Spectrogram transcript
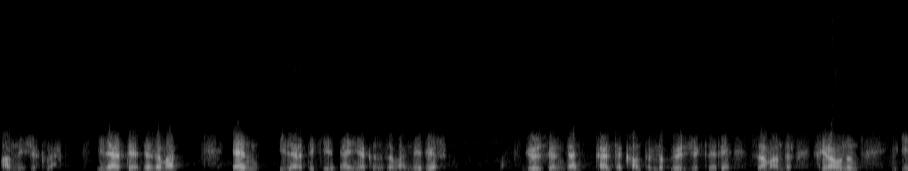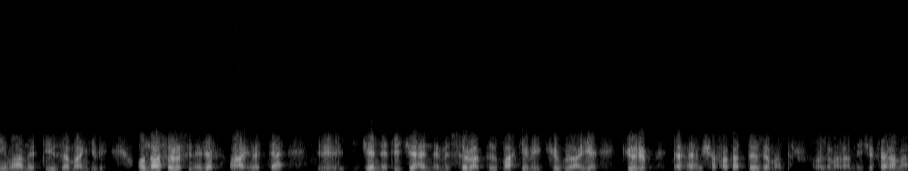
anlayacaklar. İleride ne zaman? En ilerideki en yakın zaman nedir? Gözlerinden perde kaldırılıp ölecekleri zamandır. Firavun'un iman ettiği zaman gibi. Ondan sonrası nedir? Ahirette e, cenneti, cehennemi, sıratı, mahkemeyi, kübrayı görüp efendim şafak attığı zamandır. O zaman anlayacaklar ama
